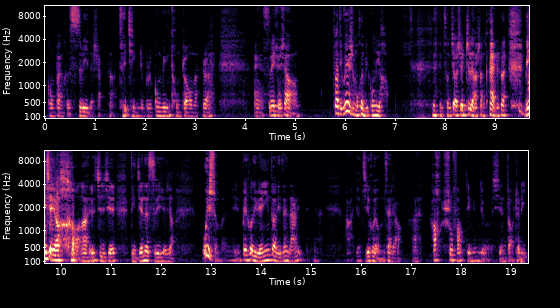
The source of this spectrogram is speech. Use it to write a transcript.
公办和私立的事儿啊。最近这不是公民同招嘛，是吧？哎，私立学校到底为什么会比公立好？从教学质量上看，是吧？明显要好啊，尤其一些顶尖的私立学校，为什么？这背后的原因到底在哪里？啊，有机会我们再聊啊。好，书房今天就先到这里。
